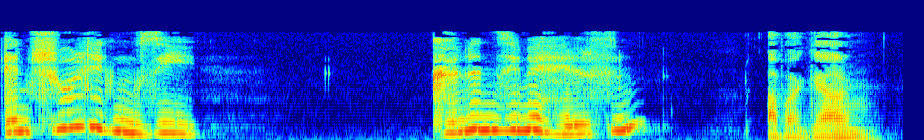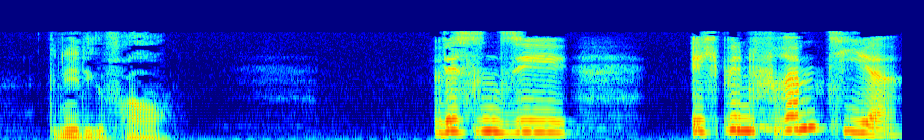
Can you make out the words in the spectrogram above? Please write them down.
Entschuldigen Sie, können Sie mir helfen? Aber gern, gnädige Frau. Wissen Sie, ich bin fremd hier.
